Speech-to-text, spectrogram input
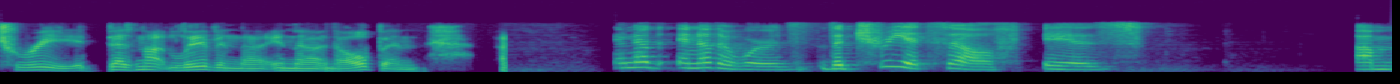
tree. It does not live in the in the, in the open in other, in other words, the tree itself is a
